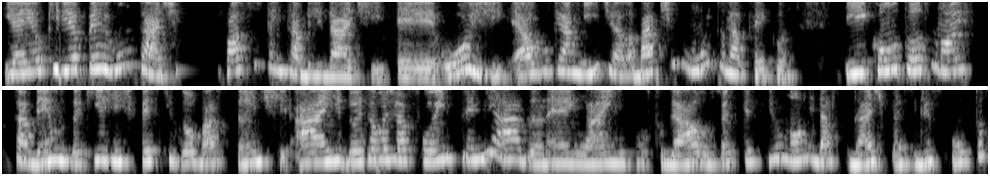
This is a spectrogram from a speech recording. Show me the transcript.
E aí eu queria perguntar, tipo, a sustentabilidade é, hoje é algo que a mídia ela bate muito na tecla. E como todos nós sabemos aqui, a gente pesquisou bastante, a R2 ela já foi premiada, né? Lá em Portugal, eu só esqueci o nome da cidade, peço desculpas.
